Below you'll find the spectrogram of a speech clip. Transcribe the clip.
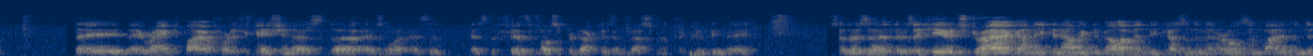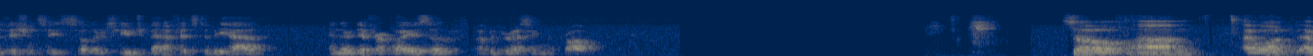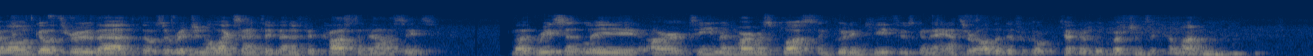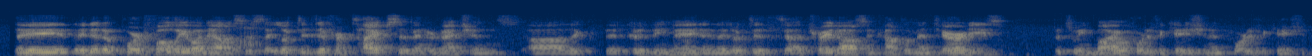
they, they ranked biofortification as the, as, as, the, as the fifth most productive investment that could be made. So there's a, there's a huge drag on economic development because of the minerals and vitamin deficiencies. So there's huge benefits to be had. And there are different ways of, of addressing the problem. So um, I won't, I won't go through that, those original ex ante benefit cost analyses. But recently, our team at Harvest Plus, including Keith, who's going to answer all the difficult technical questions that come up, they, they did a portfolio analysis. They looked at different types of interventions uh, that, that could be made, and they looked at uh, trade-offs and complementarities between biofortification and fortification.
